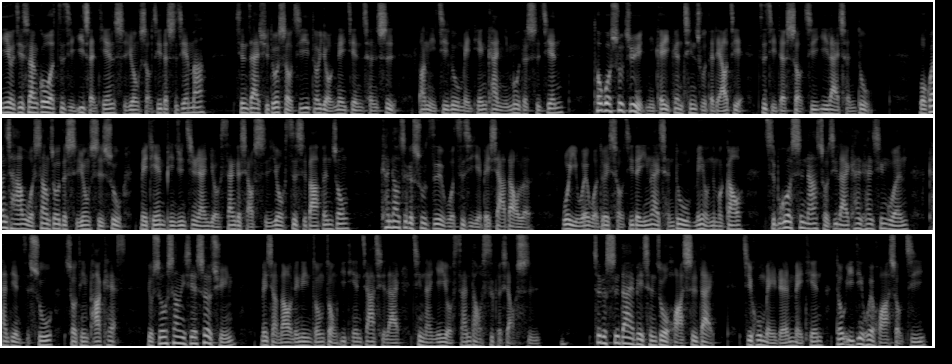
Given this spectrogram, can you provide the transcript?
你有计算过自己一整天使用手机的时间吗？现在许多手机都有内建程式，帮你记录每天看荧幕的时间。透过数据，你可以更清楚地了解自己的手机依赖程度。我观察我上周的使用时数，每天平均竟然有三个小时又四十八分钟。看到这个数字，我自己也被吓到了。我以为我对手机的依赖程度没有那么高，只不过是拿手机来看看新闻、看电子书、收听 Podcast。有时候上一些社群，没想到林林总总一天加起来，竟然也有三到四个小时。这个世代被称作“滑世代”，几乎每人每天都一定会滑手机。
